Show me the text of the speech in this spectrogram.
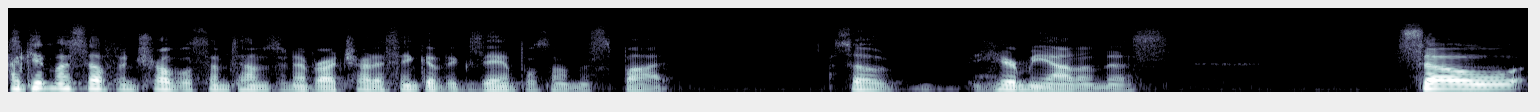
I get myself in trouble sometimes whenever I try to think of examples on the spot. So hear me out on this. So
